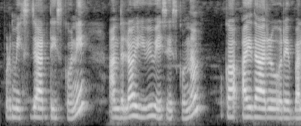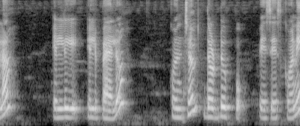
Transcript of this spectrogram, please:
ఇప్పుడు మిక్స్ జార్ తీసుకొని అందులో ఇవి వేసేసుకుందాం. ఒక ఐదారు రెబ్బల ఎల్లి ఎల్లిపాయలు కొంచెం దొడ్డు ఉప్పు వేసేసుకొని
